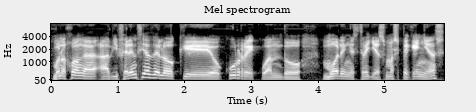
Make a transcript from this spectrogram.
Bueno, Juan, a, diferencia de lo que ocurre cuando mueren estrellas más pequeñas,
